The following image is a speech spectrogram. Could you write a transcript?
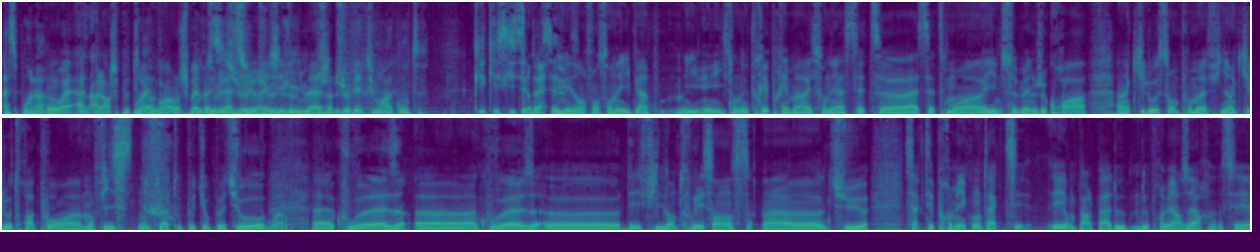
À ce point-là? Ouais, alors je peux te, Ouais. vraiment, je Bah, te je- l'assurer, je- j'ai je- l'image. Je veux bien que tu me racontes. Qu'est- Qu'est-ce qui s'est Bah, passé? mes enfants sont nés hyper, ils sont nés très préma, ils sont nés à 7, euh, à 7 mois et une semaine, je crois. 1 kg 100 pour ma fille, 1 kg 3 pour euh, mon fils. Donc, vois, tout petit au petit Waouh. euh, couveuse, euh, couveuse, des fils dans tous les sens. Tu, c'est que tes premiers contacts, et on parle pas de, de premières heures, c'est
